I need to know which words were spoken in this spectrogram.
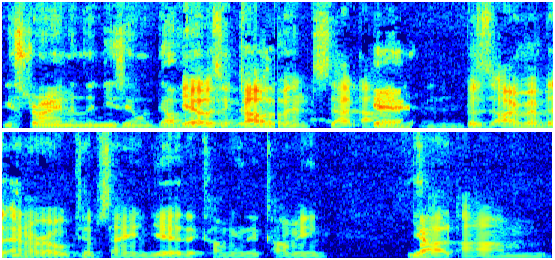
the Australian and the New Zealand government. Yeah, it was the governments that. Um, yeah. Because I remember the NRL kept saying, "Yeah, they're coming, they're coming," yep. but um,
